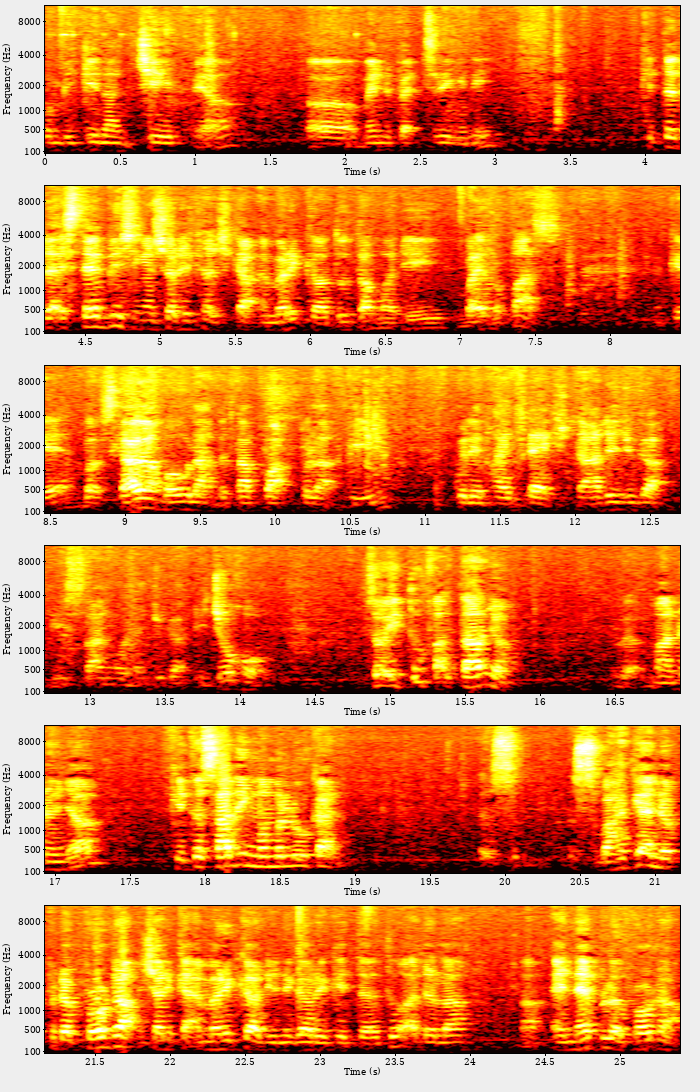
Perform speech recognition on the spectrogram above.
Pembikinan chip, ya, uh, manufacturing ini. Kita dah establish dengan syarikat-syarikat Amerika terutama di bayar lepas. Okay. Sekarang barulah bertapak pula di Kulim High Tech ada juga di Selangor dan juga di Johor. So itu faktanya. Maknanya kita saling memerlukan sebahagian daripada produk syarikat Amerika di negara kita itu adalah uh, enabler produk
